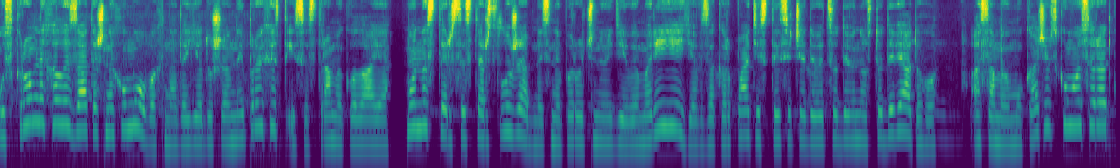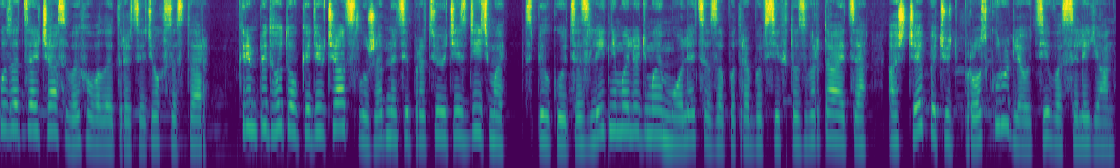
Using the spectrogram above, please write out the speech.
У скромних, але затишних умовах надає душевний прихист і сестра Миколая. Монастир сестер служебниць непорочної Діви Марії є в Закарпатті з 1999-го, а саме в Мукачівському осередку за цей час виховали 30 сестер. Крім підготовки дівчат, служебниці працюють із дітьми, спілкуються з літніми людьми, моляться за потреби всіх, хто звертається, а ще печуть проскуру для отців Василіян.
